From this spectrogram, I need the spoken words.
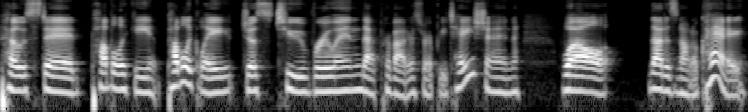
posted publicly publicly just to ruin that provider's reputation, well, that is not okay.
